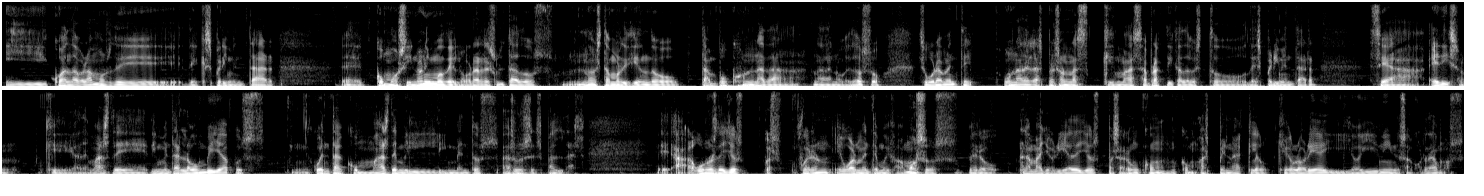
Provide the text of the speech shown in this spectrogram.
Y cuando hablamos de, experimentar eh, como sinónimo de lograr resultados, no estamos diciendo tampoco nada, nada novedoso. Seguramente una de las personas que más ha practicado esto de experimentar sea Edison, que además de, de inventar la bombilla, pues cuenta con más de mil inventos a sus espaldas. Eh, algunos de ellos pues, fueron igualmente muy famosos, pero la mayoría de ellos pasaron con, más pena que, gloria y hoy ni nos acordamos.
